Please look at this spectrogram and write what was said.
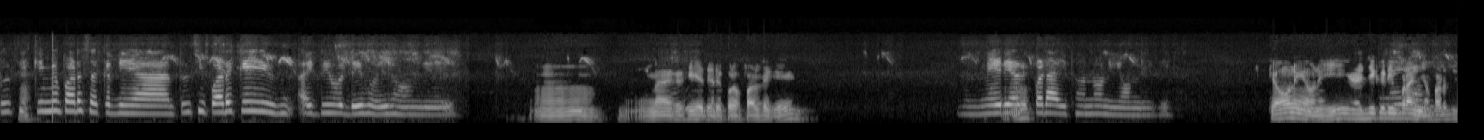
ਤੁਸੀਂ ਕਿਵੇਂ ਪੜ੍ਹ ਸਕਦੇ ਆ? ਤੁਸੀਂ ਪੜ੍ਹ ਕੇ ਹੀ ਐਡੇ ਵੱਡੇ ਹੋਏ ਹੋਵੋਗੇ। ਹੂੰ ਮੈਂ ਕਹੀ ਹੈ ਤੇਰੇ ਕੋਲੋਂ ਪੜ ਕੇ। ਮੇਰੀ ਵਾਲੀ ਪੜ੍ਹਾਈ ਤੁਹਾਨੂੰ ਨਹੀਂ ਆਉਂਦੀ ਜੀ। ਕਿਉਂ ਨਹੀਂ ਆਉਣੀ? ਐਜੀ ਕਿਹੜੀ ਪੜਾਈਆਂ ਪੜਦੀ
